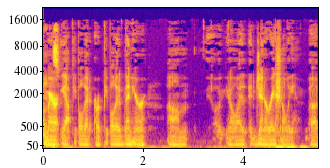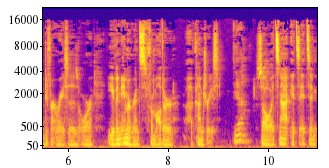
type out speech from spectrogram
America. Yeah, people that are people that have been here, um, you know, generationally, uh, different races, or even immigrants from other uh, countries. Yeah. So it's not it's it's an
